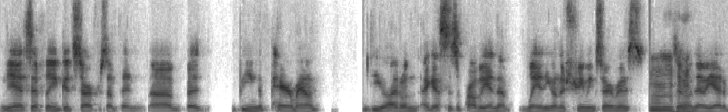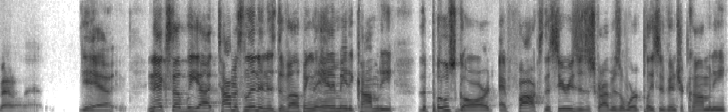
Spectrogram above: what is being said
Yeah, it's definitely a good start for something. Um, but being a Paramount deal, I don't. I guess this will probably end up landing on their streaming service. Mm-hmm. So I don't know yet about all that. Yeah. Next up, we got Thomas Lennon is developing the animated comedy The Post Guard at Fox. The series is described as a workplace adventure comedy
